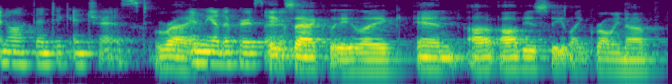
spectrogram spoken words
an authentic interest right. in the other person. Exactly, like, and uh, obviously, like growing up,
